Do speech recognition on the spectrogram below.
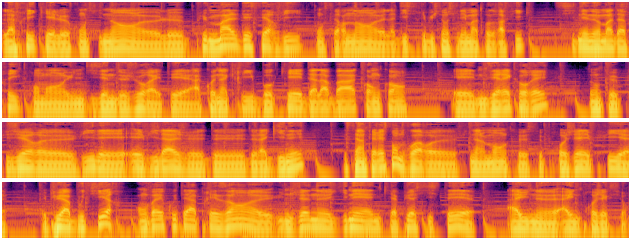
l'Afrique est le continent euh, le plus mal desservi concernant euh, la distribution cinématographique. Cinénoma d'Afrique, pendant une dizaine de jours, a été à Conakry, Bokeh, Dalaba, Cancan et Nzerekore, donc euh, plusieurs villes et, villages de, de, la Guinée. Et c'est intéressant de voir finalement que ce projet ait pu, ait pu aboutir. On va écouter à présent une jeune Guinéenne qui a pu assister à une, à une projection.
